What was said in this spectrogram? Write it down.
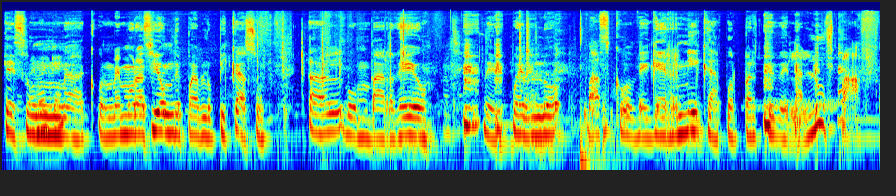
que es una conmemoración de Pablo Picasso al bombardeo del pueblo vasco de Guernica por parte de la Luftwaffe.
